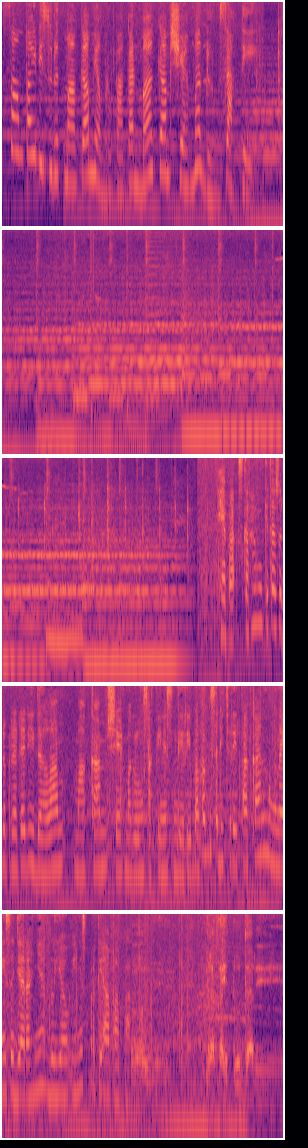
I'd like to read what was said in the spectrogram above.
sampai di sudut makam yang merupakan makam Syekh Magelung Sakti. Ya Pak, sekarang kita sudah berada di dalam makam Syekh Magelung Sakti ini sendiri. Bapak bisa diceritakan mengenai sejarahnya beliau ini seperti apa Pak? Iya. Mereka itu dari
